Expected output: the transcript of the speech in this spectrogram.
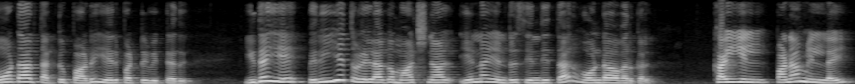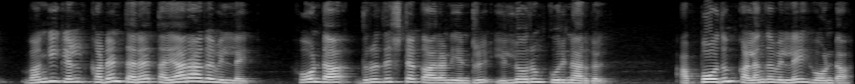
மோட்டார் தட்டுப்பாடு ஏற்பட்டுவிட்டது. இதையே பெரிய தொழிலாக மாற்றினால் என்ன என்று சிந்தித்தார் ஹோண்டா அவர்கள். கையில் பணம் இல்லை வங்கிகள் கடன் தர தயாராகவில்லை. ஹோண்டா துரதிர்ஷ்டக்காரன் என்று எல்லோரும் கூறினார்கள். அப்போதும் கலங்கவில்லை ஹோண்டா.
